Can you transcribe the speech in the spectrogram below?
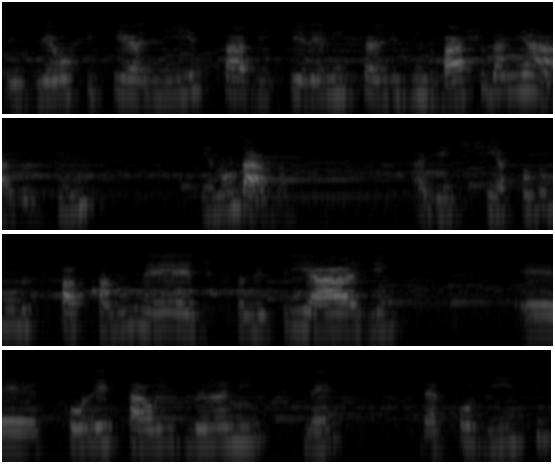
Mas eu fiquei ali, sabe, querendo enfiar eles embaixo da minha asa, assim, e não dava. A gente tinha todo mundo que passar no médico, fazer triagem, é, coletar o exame, né, da Covid.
